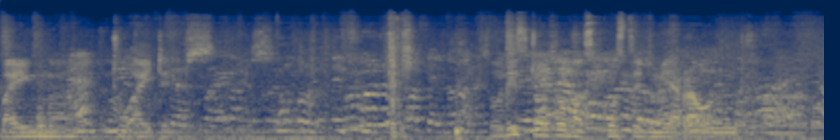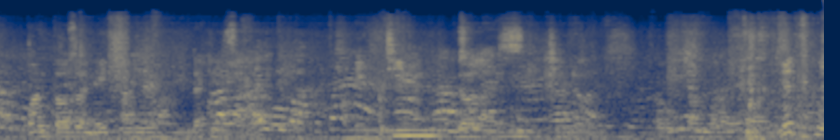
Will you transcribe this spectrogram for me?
buying uh, two items. So this total has costed me around uh, 1,800. That is uh, 18 dollars. 18 dollars. Let's go.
